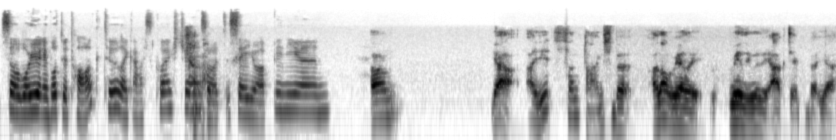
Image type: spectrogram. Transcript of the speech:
So were you able to talk to like ask questions or to say your opinion? Um yeah, I did sometimes, but I'm not really really really active, but yeah,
